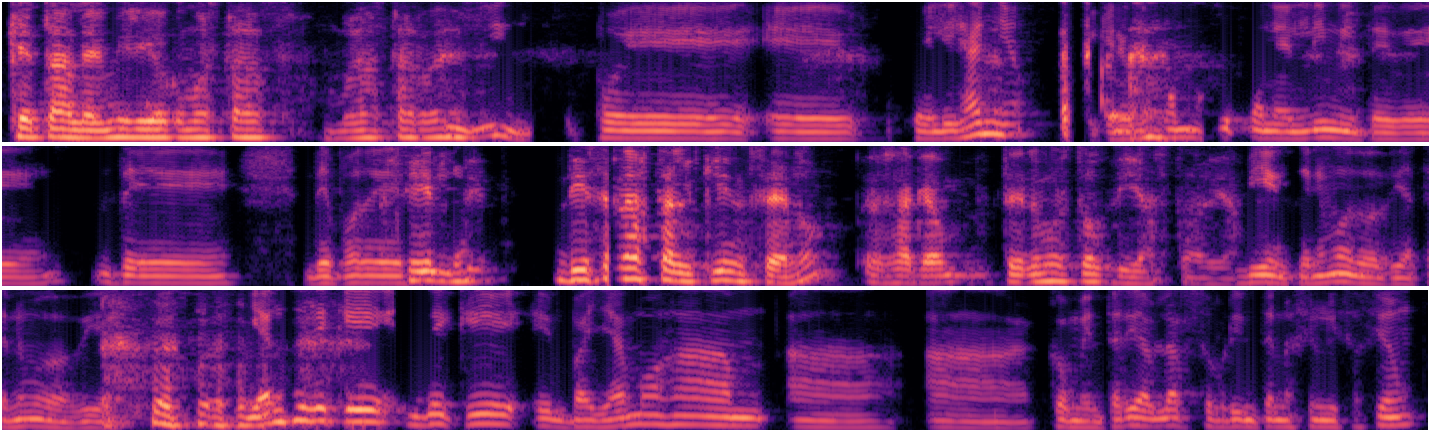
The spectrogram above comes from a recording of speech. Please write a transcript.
¿Qué tal, Emilio? ¿Cómo estás? Buenas tardes. Pues eh, feliz año. Creo que estamos con el límite de, de, poder sí, Dicen hasta el 15, ¿no? O sea que tenemos dos días todavía. Bien, tenemos dos días, tenemos dos días. Y antes de que, de que eh, vayamos a, comentar y hablar sobre internacionalización,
